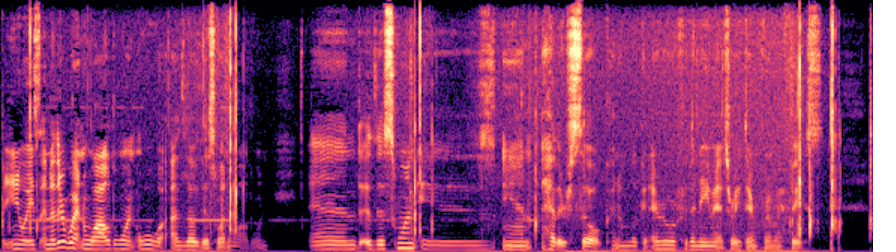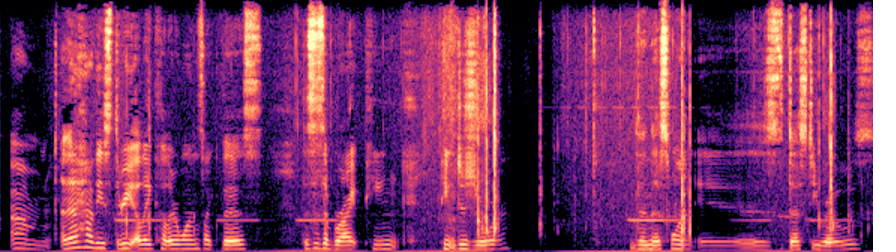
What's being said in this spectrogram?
But anyways, another Wet n Wild one. Oh, I love this Wet n Wild one. And this one is in Heather Silk, and I'm looking everywhere for the name, and it's right there in front of my face. Um, and then I have these three LA Color ones like this. This is a bright pink, pink de jour. Then this one is Dusty Rose.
